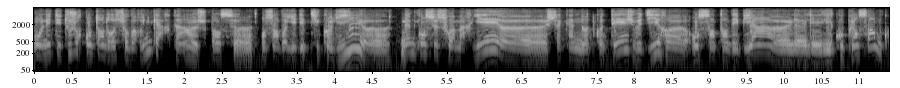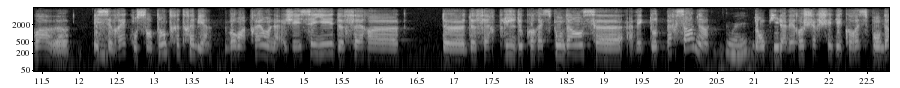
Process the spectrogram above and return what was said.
on était toujours content de recevoir une carte. Hein. Je pense, euh, on s'envoyait des petits colis, euh, même qu'on se soit mariés, euh, chacun de notre côté. Je veux dire, on s'entendait bien les, les, couples ensemble, quoi. et c'est vrai qu'on s'entend très très bien. Bon, après, j'ai essayé de faire de, faire plus de correspondance euh, avec d'autres personnes. Donc il avait recherché des correspondants.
